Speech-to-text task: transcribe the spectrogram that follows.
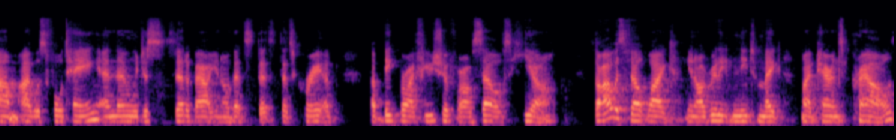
um, i was 14 and then we just said about you know that's that's that's create a, a big bright future for ourselves here. So i always felt like you know i really need to make my parents proud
